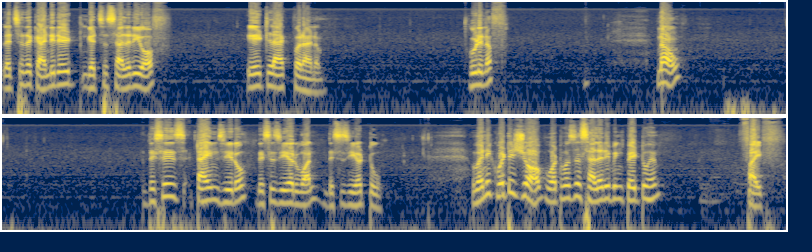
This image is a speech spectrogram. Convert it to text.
let's say the candidate gets a salary of 8 lakh per annum. Good enough? Now this is time 0 this is year 1 this is year 2 when he quit his job, what was the salary being paid to him? 5.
